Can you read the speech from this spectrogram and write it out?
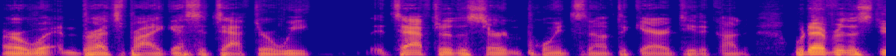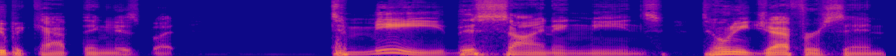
or Brett's probably I guess it's after a week, it's after the certain points enough to guarantee the con, whatever the stupid cap thing is. But to me, this signing means Tony Jefferson,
